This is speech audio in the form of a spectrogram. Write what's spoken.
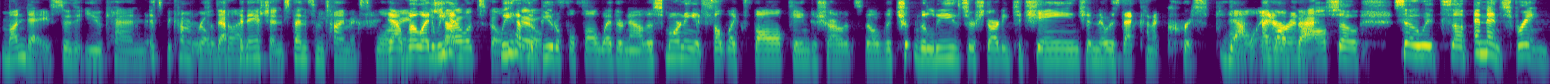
Monday so that you can. It's become a Spend real some time. destination. Spend some time exploring. Yeah, well, and we have- Charlottesville. We have the too. beautiful fall weather now. This morning it felt like fall came to Charlottesville. The tr- the leaves are starting to change, and there was that kind of crisp Yeah, fall I air love and that. all. So so it's um, and then spring.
